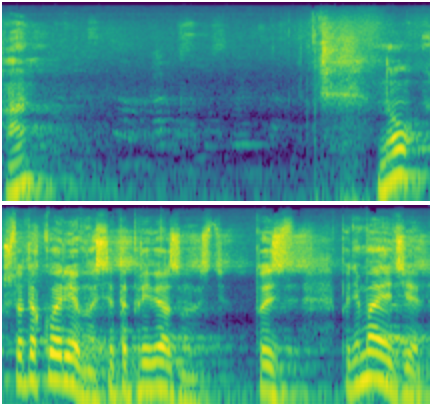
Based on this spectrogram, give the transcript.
А? Ну, что такое ревность? Это привязанность. То есть, понимаете,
